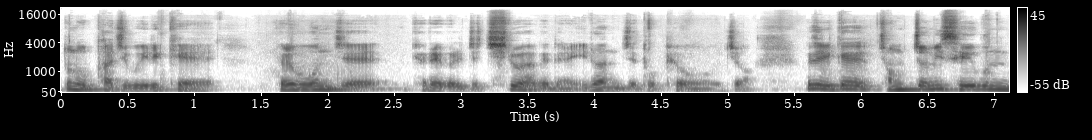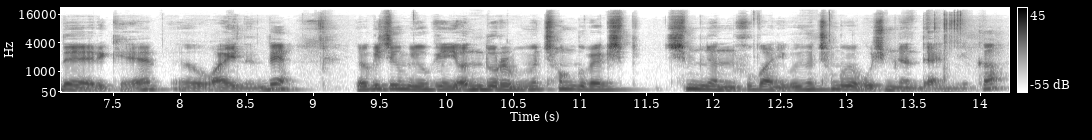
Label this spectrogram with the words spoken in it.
또 높아지고 이렇게 결국은 이제 결핵을 이제 치료하게 되는 이런 이제 도표죠. 그래서 이렇게 정점이 세 군데 이렇게 어, 와 있는데 여기 지금 여기 연도를 보면 1910년 후반이고 이건 1950년대 아닙니까?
